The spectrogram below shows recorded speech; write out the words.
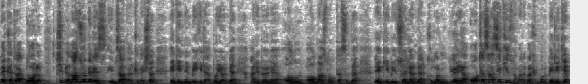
ne kadar doğru. Şimdi Lazio Benez imzadı arkadaşlar. Edin'in bilgiler bu yönde. Hani böyle ol, olmaz noktasında e, gibi söylemler kullanılıyor ya. Orta saha 8 numara. Bakın bunu belirteyim.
